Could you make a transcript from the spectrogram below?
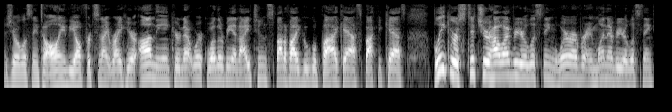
As you're listening to All Andy Alford tonight, right here on the Anchor Network, whether it be on iTunes, Spotify, Google Podcasts, Pocket Cast, Bleaker, Stitcher, however you're listening, wherever and whenever you're listening.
